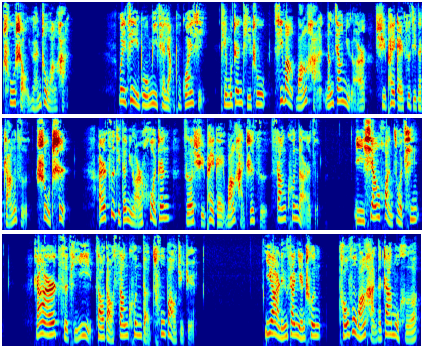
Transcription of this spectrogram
出手援助王罕。为进一步密切两部关系，铁木真提出希望王罕能将女儿许配给自己的长子术赤，而自己的女儿霍真则许配给王罕之子桑坤的儿子，以相换作亲。然而此提议遭到桑坤的粗暴拒绝。一二零三年春。投附王罕的扎木合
